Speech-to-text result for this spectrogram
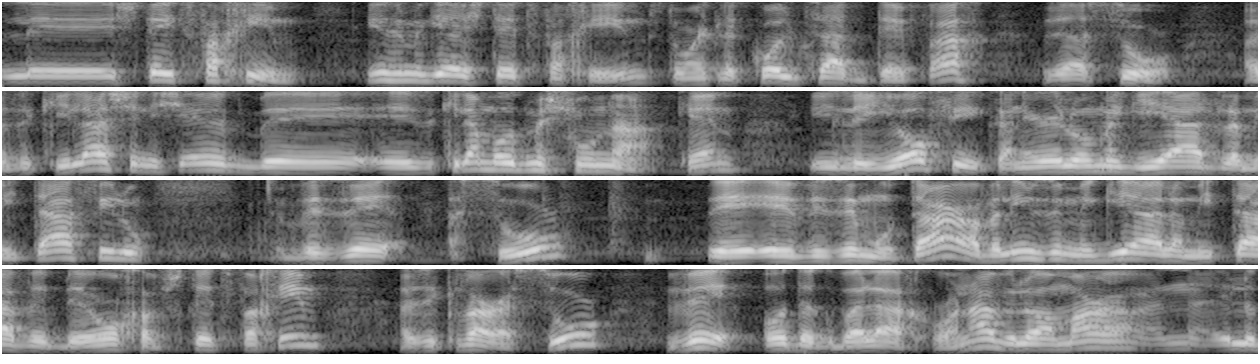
לשתי טפחים. אם זה מגיע לשתי טפחים, זאת אומרת לכל צד טפח, זה אסור. אז זו קהילה שנשארת, ב... זו קהילה מאוד משונה, כן? היא ליופי, כנראה לא מגיעה עד למיטה אפילו, וזה אסור, אה, אה, וזה מותר, אבל אם זה מגיע למיטה וברוחב שתי טפחים, אז זה כבר אסור, ועוד הגבלה אחרונה, ולא אמר, לא,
